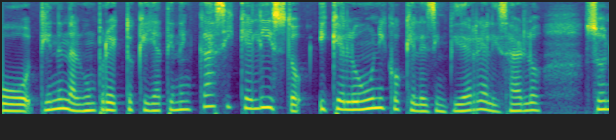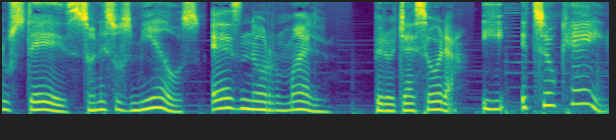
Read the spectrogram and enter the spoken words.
o tienen algún proyecto que ya tienen casi que listo y que lo único que les impide realizarlo son ustedes, son esos miedos. Es normal, pero ya es hora. Y it's okay.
